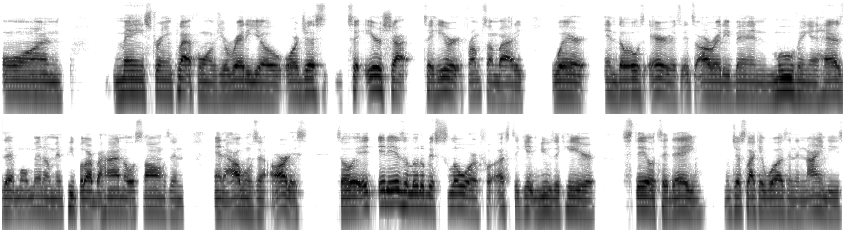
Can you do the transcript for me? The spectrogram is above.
on mainstream platforms, your radio, or just to earshot to hear it from somebody where in those areas it's already been moving and has that momentum and people are behind those songs and and albums and artists. So it, it is a little bit slower for us to get music here still today, just like it was in the 90s.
